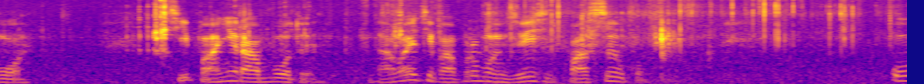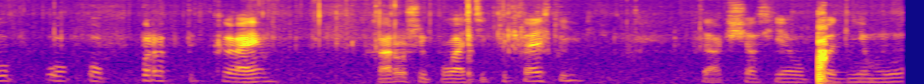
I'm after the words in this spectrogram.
О, типа они работают. Давайте попробуем взвесить посылку. Оп, оп, оп, протыкаем. Хороший пластик китайский. Так, сейчас я его подниму.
